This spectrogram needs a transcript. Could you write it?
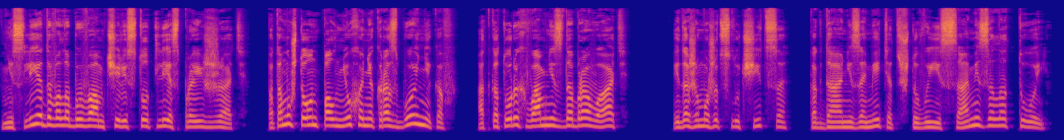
Не следовало бы вам через тот лес проезжать, потому что он полнёхонек разбойников, от которых вам не сдобровать. И даже может случиться, когда они заметят, что вы и сами золотой,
